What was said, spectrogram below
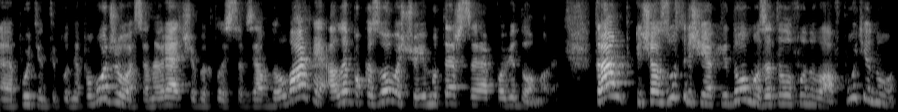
е, Путін типу не погоджувався. Навряд чи би хтось це взяв до уваги, але показово, що йому теж це повідомили. Трамп під час зустрічі, як відомо, зателефонував Путіну,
